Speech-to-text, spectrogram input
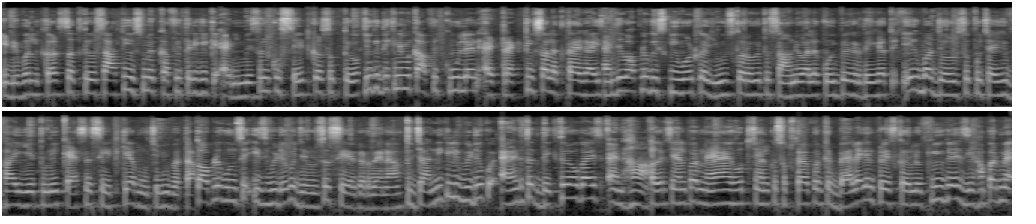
इनेबल कर सकते हो, साथ ही उसमें काफ़ी तरीके के एनिमेशन को सेट कर सकते हो, जो कि दिखने में काफ़ी कूल एंड अट्रैक्टिव सा लगता है गाइस एंड जब आप लोग इस कीबोर्ड का यूज़ करोगे तो सामने वाला कोई भी अगर देखेगा तो एक बार ज़रूर से पूछा कि भाई ये तूने कैसे सेट किया, मुझे भी बता। तो आप लोग उनसे इस वीडियो को ज़रूर से शेयर कर देना। तो जानने के लिए वीडियो को एंड तक देखते रहो गाइस एंड हाँ अगर चैनल पर नया आए हो तो चैनल को सब्सक्राइब करके बेल आइकन प्रेस कर लो, क्योंकि गाइस यहाँ पर मैं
